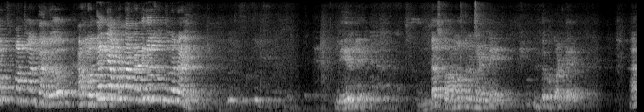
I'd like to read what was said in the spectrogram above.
కొత్త బట్టలు అంటారు అసలు వద్దని చెప్పండి నాకు అడిగా చూస్తున్నాడు లేదు లేదు ఉంటా స్తోమతను బట్టి ఏదో ఒకటి ఆ?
